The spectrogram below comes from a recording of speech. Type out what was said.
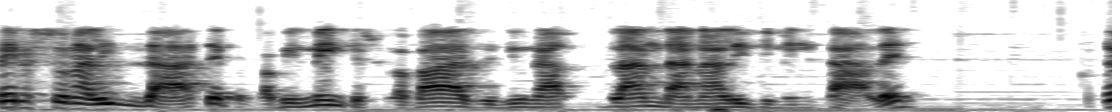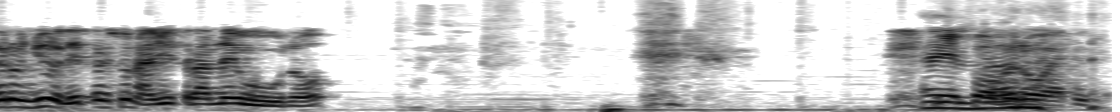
personalizzate, probabilmente sulla base di una blanda analisi mentale, per ognuno dei personaggi tranne uno. Eh, il povero è.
